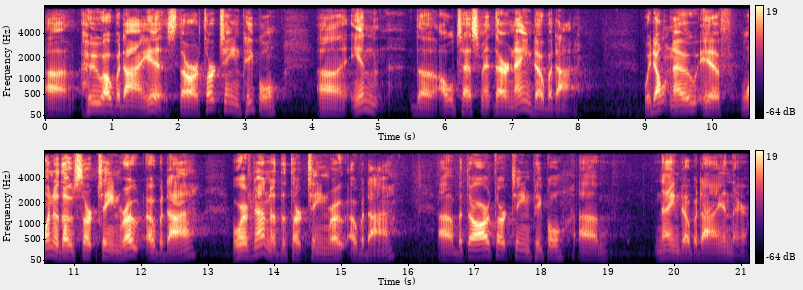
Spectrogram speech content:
uh, who Obadiah is. There are 13 people uh, in the Old Testament that are named Obadiah. We don't know if one of those 13 wrote Obadiah or if none of the 13 wrote Obadiah. Uh, but there are 13 people um, named Obadiah in there.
